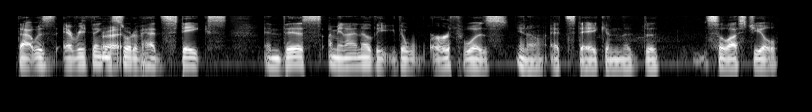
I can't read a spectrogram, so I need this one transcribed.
That was everything Right. sort of had stakes. And this, I mean, I know the the Earth was you know at stake, and the, the celestial.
